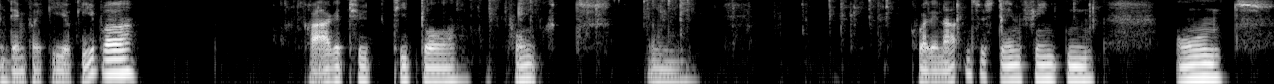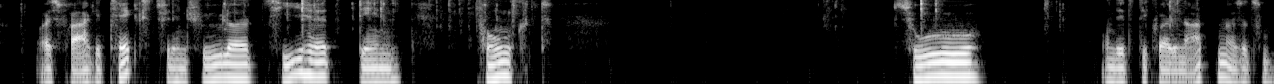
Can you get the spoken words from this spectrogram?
In dem Fall GeoGebra. Fragetitel Punkt im Koordinatensystem finden und als Frage Text für den Schüler ziehe den Punkt zu und jetzt die Koordinaten, also zu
